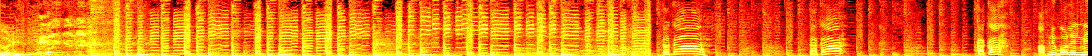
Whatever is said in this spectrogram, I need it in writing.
有人。কাকা! কাকা! কাকা আপনি বলেননি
